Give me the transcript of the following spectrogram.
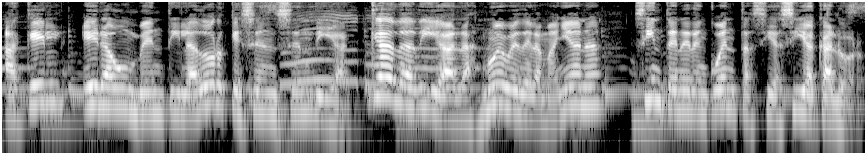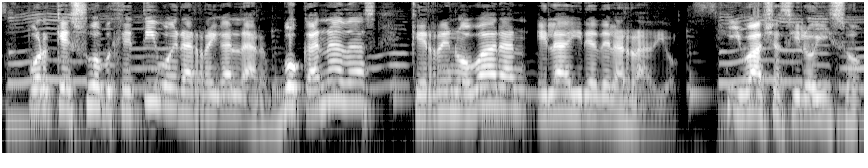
Aquel era un ventilador que se encendía cada día a las 9 de la mañana sin tener en cuenta si hacía calor, porque su objetivo era regalar bocanadas que renovaran el aire de la radio. Y vaya si lo hizo,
